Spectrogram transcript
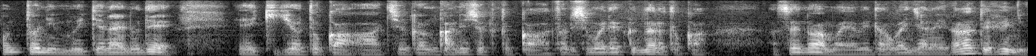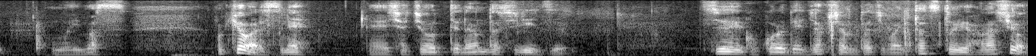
本当に向いてないので、えー、企業とか中間管理職とか取締役になるとかそういうのはまあやめた方がいいんじゃないかなというふうに思います。今日はですね、え、社長ってなんだシリーズ強い心で弱者の立場に立つという話を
